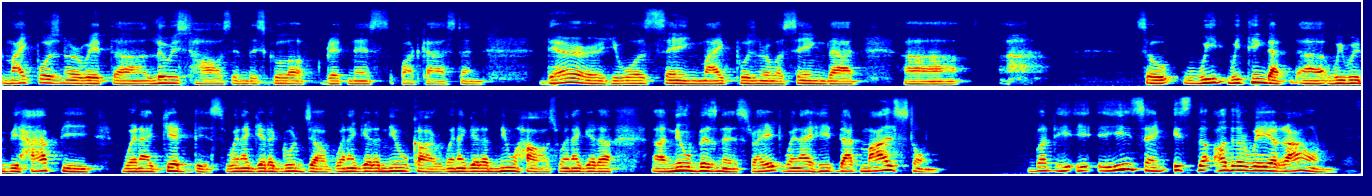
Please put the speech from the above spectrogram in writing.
Mike Posner with uh, Lewis Howes in the School of Greatness podcast. And there he was saying, Mike Posner was saying that. Uh, so we we think that uh, we would be happy when I get this, when I get a good job, when I get a new car, when I get a new house, when I get a, a new business, right? When I hit that milestone. But he, he, he's saying it's the other way around. Yes.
